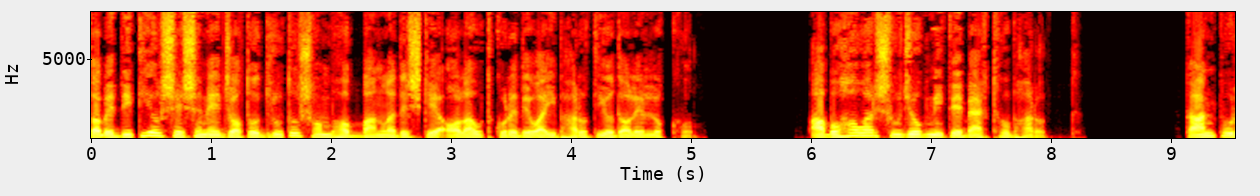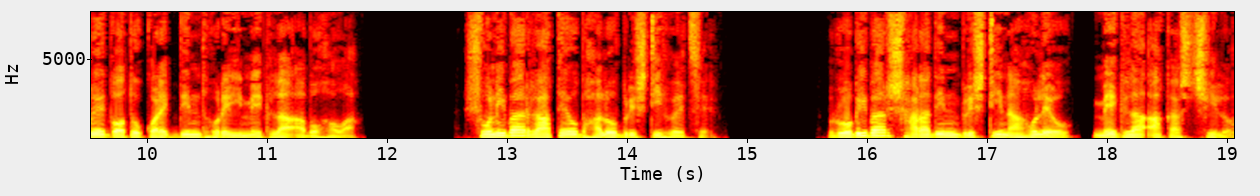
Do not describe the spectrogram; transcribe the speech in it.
তবে দ্বিতীয় সেশনে যত দ্রুত সম্ভব বাংলাদেশকে অল আউট করে দেওয়াই ভারতীয় দলের লক্ষ্য। আবহাওয়ার সুযোগ নিতে ব্যর্থ ভারত। কানপুরে গত কয়েকদিন ধরেই মেঘলা আবহাওয়া। শনিবার রাতেও ভালো বৃষ্টি হয়েছে। রবিবার সারাদিন বৃষ্টি না হলেও মেঘলা আকাশ ছিল।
